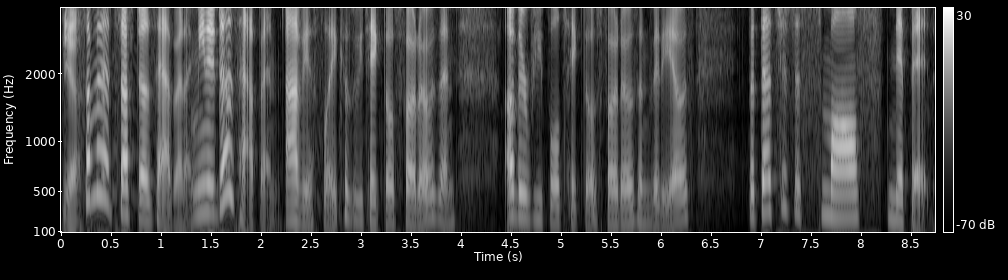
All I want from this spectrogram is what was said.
Yeah. Some of that stuff does happen. I mean, it does happen, obviously, because we take those photos and other people take those photos and videos. But that's just a small snippet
